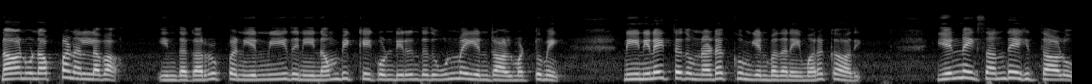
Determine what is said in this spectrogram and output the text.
நான் உன் அப்பன் அல்லவா இந்த கருப்பன் என் மீது நீ நம்பிக்கை கொண்டிருந்தது உண்மை என்றால் மட்டுமே. நீ நினைத்ததும் நடக்கும் என்பதனை மறக்காதே. என்னை சந்தேகித்தாலோ?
